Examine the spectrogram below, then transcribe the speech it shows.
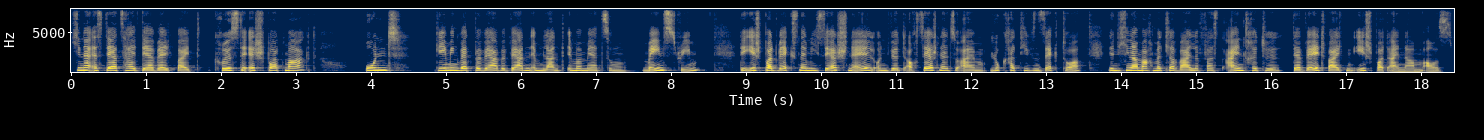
China ist derzeit der weltweit größte E-Sportmarkt und Gaming-Wettbewerbe werden im Land immer mehr zum Mainstream. Der E-Sport wächst nämlich sehr schnell und wird auch sehr schnell zu einem lukrativen Sektor, denn China macht mittlerweile fast ein Drittel der weltweiten E-Sport-Einnahmen aus.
